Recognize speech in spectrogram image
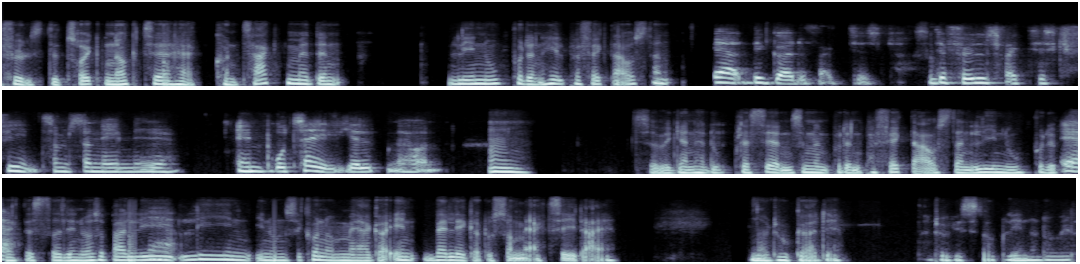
føles det trygt nok til at have kontakt med den lige nu på den helt perfekte afstand? Ja, det gør det faktisk. Så... Det føles faktisk fint som sådan en, øh, en brutal hjælpende hånd. Mm. Så jeg vil gerne have, at du placerer den simpelthen på den perfekte afstand lige nu, på det perfekte ja. sted lige nu, og så bare lige, ja. lige i nogle sekunder mærker ind, hvad lægger du så mærke til i dig, når du gør det, og du kan stoppe lige, når du vil.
